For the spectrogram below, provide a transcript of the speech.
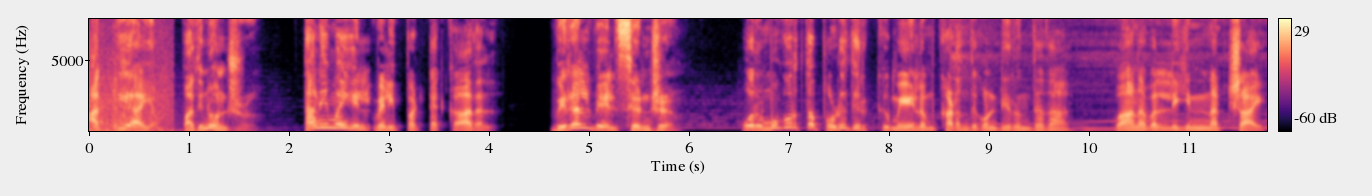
அத்தியாயம் பதினொன்று. தனிமையில் வெளிப்பட்ட காதல். விரல்வேல் சென்று ஒரு முகூர்த்த பொழுதிற்கு மேலும் கடந்து கொண்டிருந்ததால் வானவல்லியின் நற்றாய்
